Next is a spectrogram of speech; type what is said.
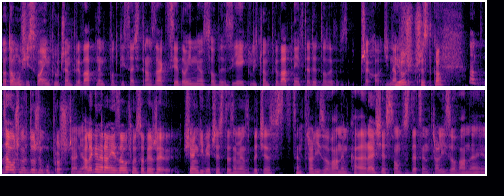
no to musi swoim kluczem prywatnym podpisać transakcję do innej osoby z jej kluczem prywatnym i wtedy to przechodzi. Na Już przykład. wszystko? No, załóżmy w dużym uproszczeniu, ale generalnie załóżmy sobie, że księgi wieczyste zamiast bycie w scentralizowanym KRS-ie są w zdecentralizowanej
